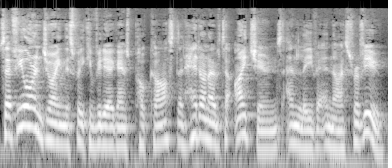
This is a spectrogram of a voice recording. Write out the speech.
So if you're enjoying this Week in Video Games podcast, then head on over to iTunes and leave it a nice review.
